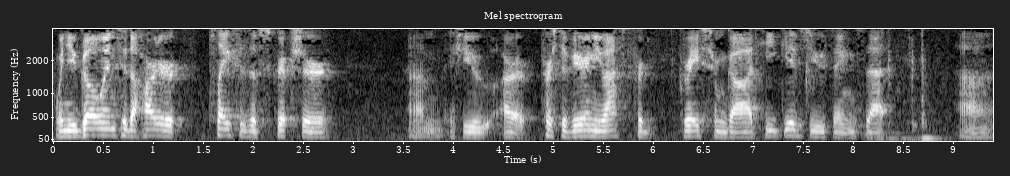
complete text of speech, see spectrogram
when you go into the harder places of scripture, um, if you are persevering, you ask for grace from God, He gives you things that, uh,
